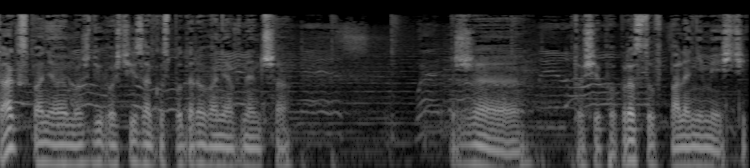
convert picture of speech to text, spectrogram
tak wspaniałe możliwości zagospodarowania wnętrza, że to się po prostu w pale nie mieści.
